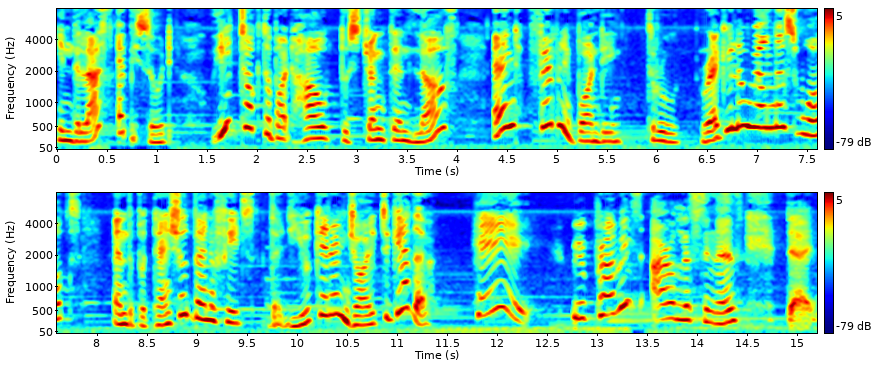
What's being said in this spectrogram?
In the last episode, we talked about how to strengthen love and family bonding through regular wellness walks and the potential benefits that you can enjoy together. Hey! We promised our listeners that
